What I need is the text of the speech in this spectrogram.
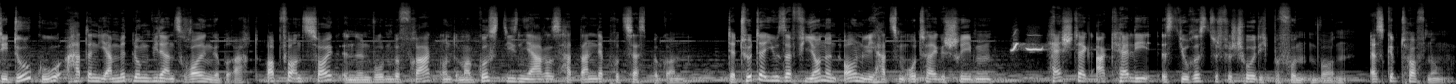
Die Doku hat dann die Ermittlungen wieder ins Rollen gebracht. Opfer und ZeugInnen wurden befragt und im August diesen Jahres hat dann der Prozess begonnen. Der Twitter-User Fion and Only hat zum Urteil geschrieben, Hashtag R. Kelly ist juristisch für schuldig befunden worden. Es gibt Hoffnung,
